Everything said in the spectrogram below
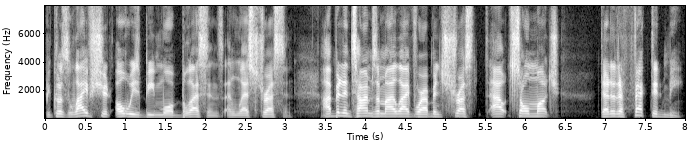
because life should always be more blessings and less stressing. I've been in times in my life where I've been stressed out so much that it affected me.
